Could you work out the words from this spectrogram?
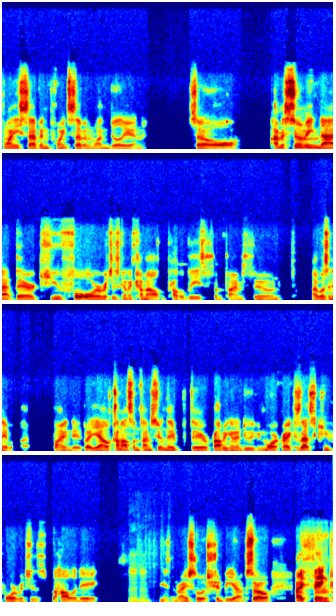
27.71 billion. So I'm assuming that their Q4, which is going to come out probably sometime soon. I wasn't able to find it, but yeah, it'll come out sometime soon. They they're probably going to do even more, right? Because that's Q4, which is the holiday mm-hmm. season, right? So it should be up. So I think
